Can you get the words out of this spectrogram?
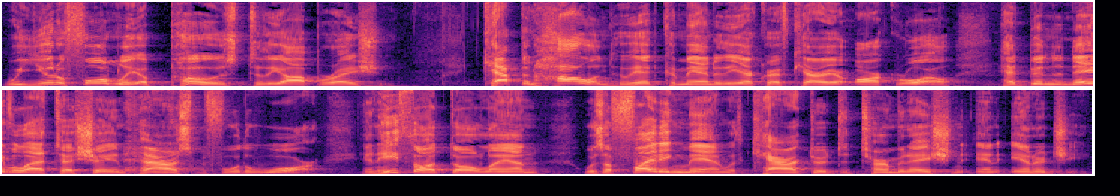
were uniformly opposed to the operation. Captain Holland, who had command of the aircraft carrier Ark Royal, had been the naval attache in Paris before the war, and he thought Darlan was a fighting man with character, determination, and energy.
